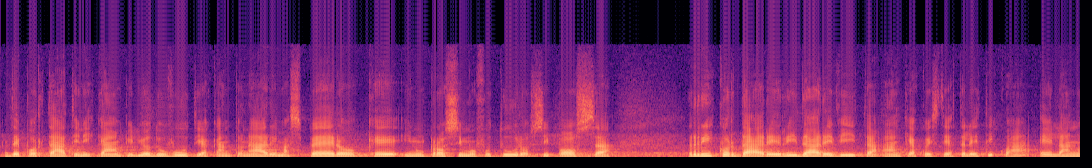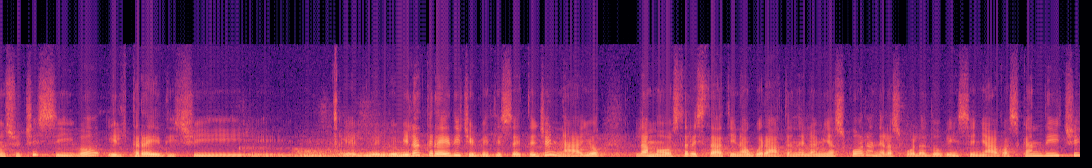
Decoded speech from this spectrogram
deportati nei campi, li ho dovuti accantonare, ma spero che in un prossimo futuro si possa ricordare ridare vita anche a questi atleti qua e l'anno successivo, il 13, eh, nel 2013, il 27 gennaio, la mostra è stata inaugurata nella mia scuola, nella scuola dove insegnavo a Scandici,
